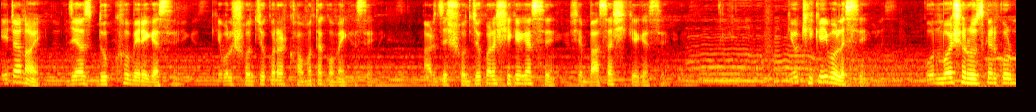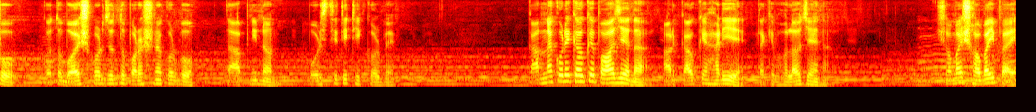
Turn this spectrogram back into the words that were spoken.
এটা নয় যে আজ দুঃখ বেড়ে গেছে, কেবল সহ্য করার ক্ষমতা কমে গেছে। আর যে সহ্য করা শিখে গেছে, সে বাঁচা শিখে গেছে। কেউ ঠিকই বলেছে, কোন বয়সে রোজগার করব, কত বয়স পর্যন্ত পড়াশোনা করব, তা আপনি নন, পরিস্থিতি ঠিক করবে। কান্না করে কাউকে পাওয়া যায় না, আর কাউকে হারিয়ে তাকে ভোলাও যায় না। সময় সবাই পায়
